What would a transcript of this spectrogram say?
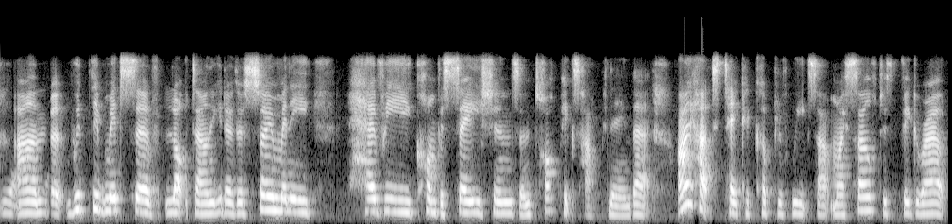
yeah. um, but with the midst of lockdown, you know, there's so many heavy conversations and topics happening that I had to take a couple of weeks out myself to figure out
